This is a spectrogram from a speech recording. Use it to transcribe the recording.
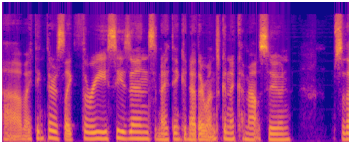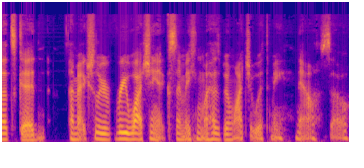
Um, I think there's like three seasons, and I think another one's going to come out soon so that's good. I'm actually rewatching it because I'm making my husband watch it with me now. So,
